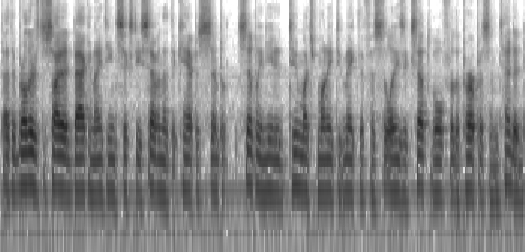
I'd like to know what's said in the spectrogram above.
that the brothers decided back in 1967 that the campus simp- simply needed too much money to make the facilities acceptable for the purpose intended.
